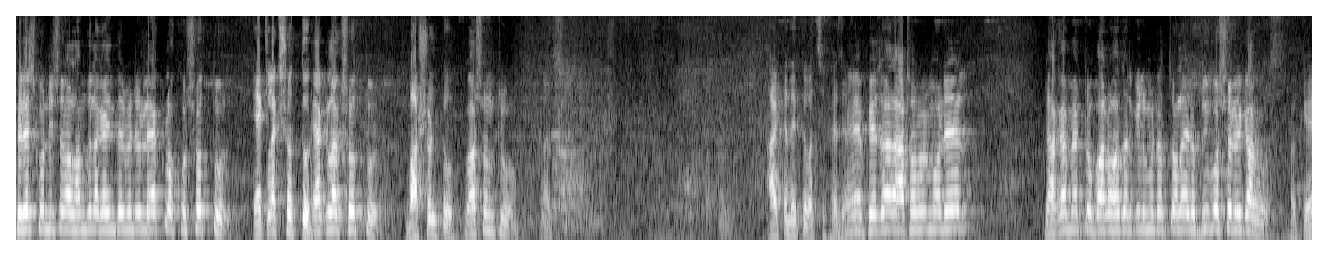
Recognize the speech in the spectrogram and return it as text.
ফ্রেশ কন্ডিশন আলহামদুলিল্লাহ গাড়ি ইন্টারমিডিয়েট হলো এক লক্ষ সত্তর। এক লাখ সত্তর। এক লাখ সত্তর। বাসন টু? বাসন টু। আচ্ছা। আরেকটা দেখতে পাচ্ছি ফেজার। হ্যাঁ ফেজার আঠারোর মডেল। ঢাকা মেট্রো বারো হাজার কিলোমিটার চলা এটা দুই বছরের কাগজ। ওকে।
